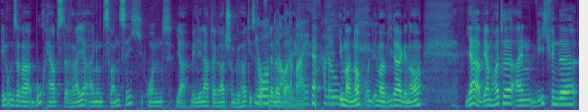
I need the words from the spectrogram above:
in unserer Buchherbstreihe 21 und ja, Melena habt ihr gerade schon gehört, die ist Jo, auch wieder bin auch dabei. dabei. Hallo. immer noch und immer wieder, genau. Ja, wir haben heute ein, wie ich finde,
